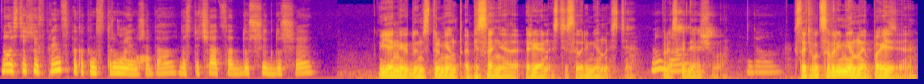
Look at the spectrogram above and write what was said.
Ну, а стихи, в принципе, как инструмент же, да? Достучаться от души к душе. Я имею в виду инструмент описания реальности, современности ну, происходящего. Да. да. Кстати, вот современная поэзия,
